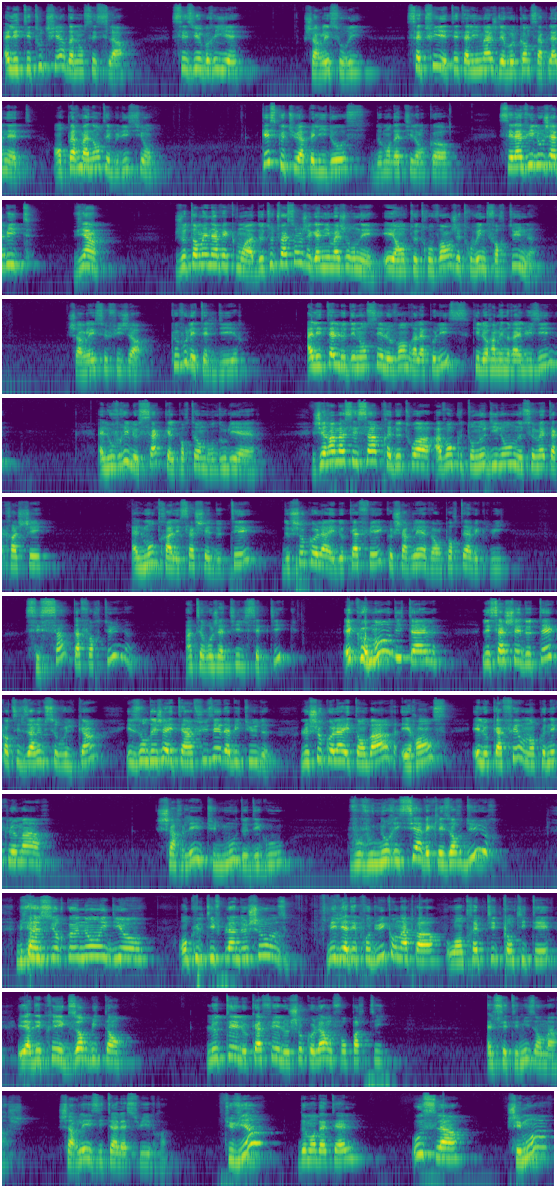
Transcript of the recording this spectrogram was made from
Elle était toute fière d'annoncer cela. Ses yeux brillaient. Charlet sourit. Cette fille était à l'image des volcans de sa planète, en permanente ébullition. Qu'est-ce que tu appelles Idos? demanda-t-il encore. C'est la ville où j'habite. Viens. Je t'emmène avec moi. De toute façon, j'ai gagné ma journée, et en te trouvant, j'ai trouvé une fortune. Charlet se figea. Que voulait-elle dire? Allait-elle le dénoncer et le vendre à la police, qui le ramènerait à l'usine? Elle ouvrit le sac qu'elle portait en bandoulière. J'ai ramassé ça près de toi avant que ton odilon ne se mette à cracher. Elle montra les sachets de thé, de chocolat et de café que Charlet avait emportés avec lui. C'est ça ta fortune? interrogea-t-il sceptique. Et comment? dit-elle Les sachets de thé, quand ils arrivent sur Vulcain, ils ont déjà été infusés d'habitude. Le chocolat est en barre et rance, et le café, on n'en connaît que le marc. Charlet eut une moue de dégoût. Vous vous nourrissez avec les ordures? Bien sûr que non, idiot. On cultive plein de choses. Mais il y a des produits qu'on n'a pas, ou en très petite quantité, et à des prix exorbitants. Le thé, le café et le chocolat en font partie. Elle s'était mise en marche. Charlet hésitait à la suivre. Tu viens? demanda-t-elle. Où cela? Chez moi?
